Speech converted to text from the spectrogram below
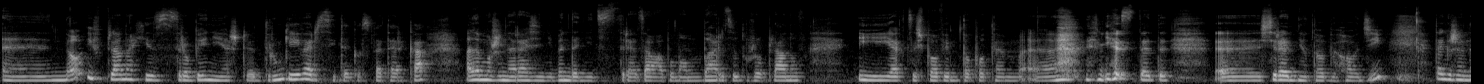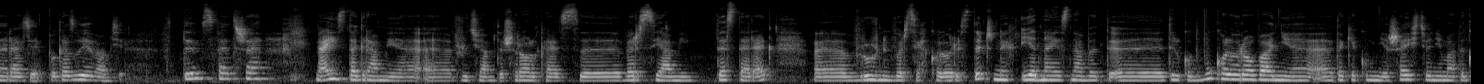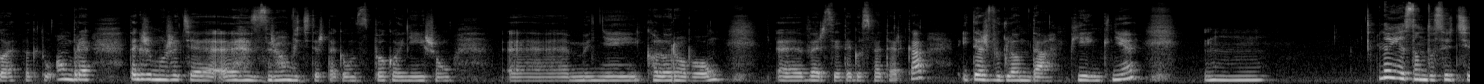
E, No i w planach jest zrobienie jeszcze drugiej wersji tego sweterka, ale może na razie nie będę nic zdradzała, bo mam bardzo dużo planów i jak coś powiem, to potem e, niestety e, średnio to wychodzi. Także na razie pokazuję Wam się tym swetrze. Na Instagramie e, wrzuciłam też rolkę z e, wersjami testerek e, w różnych wersjach kolorystycznych. Jedna jest nawet tylko dwukolorowa, nie tak jak u mnie sześcio, nie ma tego efektu ombre, także możecie zrobić też taką spokojniejszą, mniej kolorową wersję tego sweterka i też wygląda pięknie. Mm. No i jest on dosyć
